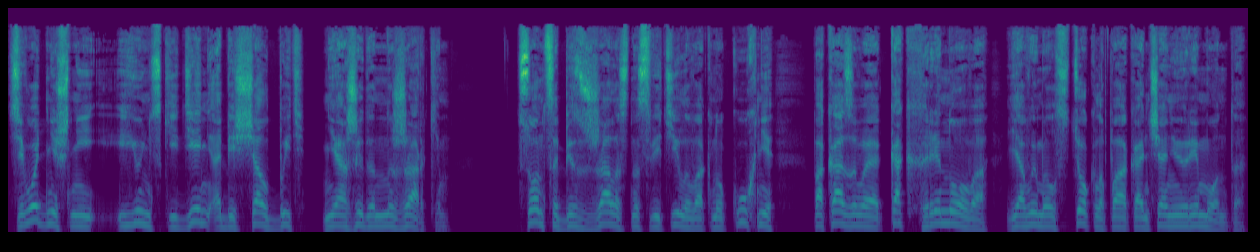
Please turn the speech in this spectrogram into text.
Сегодняшний июньский день обещал быть неожиданно жарким. Солнце безжалостно светило в окно кухни, показывая, как хреново я вымыл стекла по окончанию ремонта.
